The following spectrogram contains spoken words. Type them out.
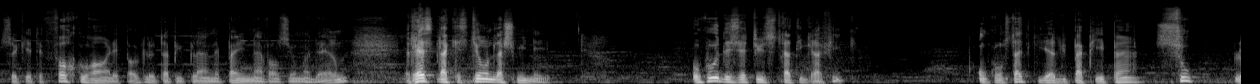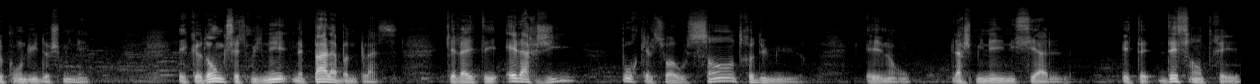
ce qui était fort courant à l'époque. Le tapis plein n'est pas une invention moderne. Reste la question de la cheminée. Au cours des études stratigraphiques, on constate qu'il y a du papier peint sous le conduit de cheminée. Et que donc cette cheminée n'est pas à la bonne place. Qu'elle a été élargie pour qu'elle soit au centre du mur. Et non, la cheminée initiale était décentrée,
